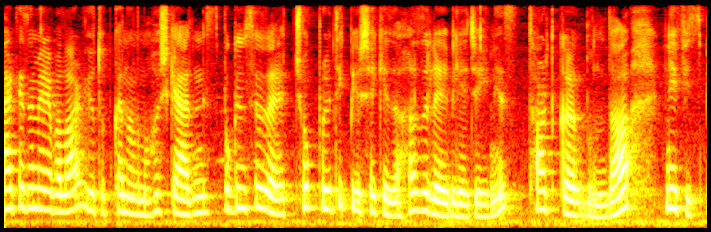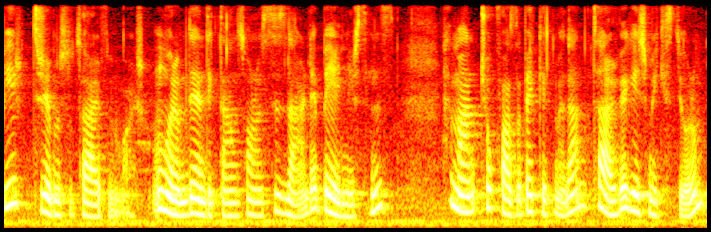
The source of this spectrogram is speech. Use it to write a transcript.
Herkese merhabalar. YouTube kanalıma hoş geldiniz. Bugün sizlere çok pratik bir şekilde hazırlayabileceğiniz tart kalıbında nefis bir tiramisu tarifim var. Umarım denedikten sonra sizler de beğenirsiniz. Hemen çok fazla bekletmeden tarife geçmek istiyorum.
